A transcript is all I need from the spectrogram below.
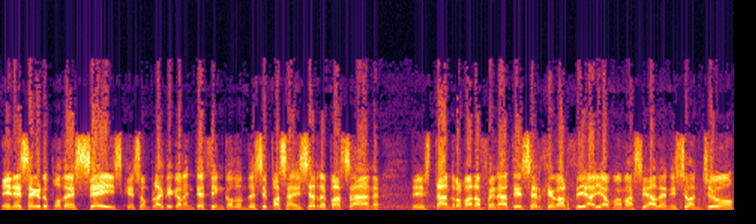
en ese grupo de 6, que son prácticamente 5 donde se pasan y se repasan, están Romano Fenati, Sergio García, Jaume Masia, Denis Sonchu,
